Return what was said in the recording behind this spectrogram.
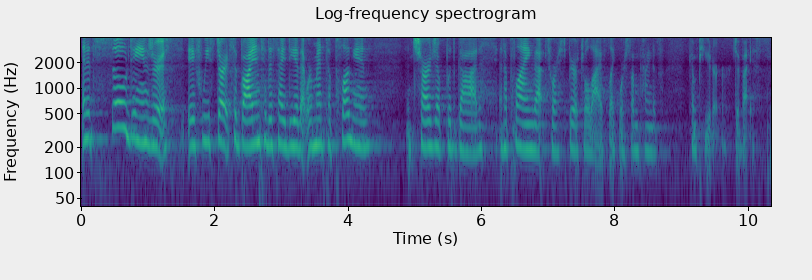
And it's so dangerous if we start to buy into this idea that we're meant to plug in and charge up with God and applying that to our spiritual lives like we're some kind of computer device.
